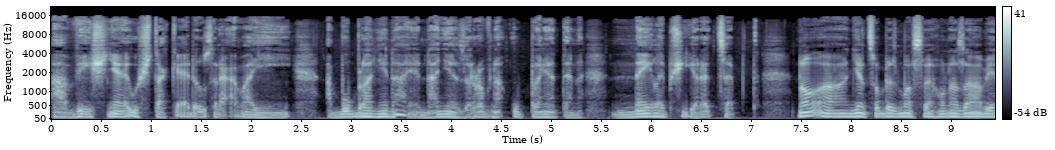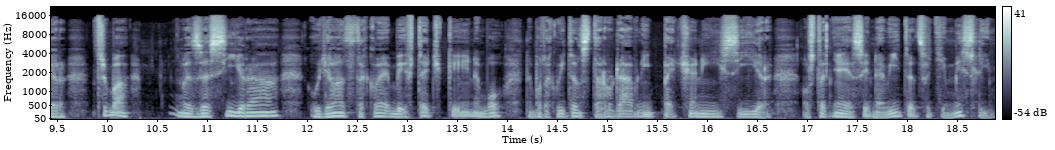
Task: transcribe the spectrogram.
a višně už také dozrávají a bublanina je na ně zrovna úplně ten nejlepší recept. No a něco bezmasého na závěr, třeba ze síra udělat takové biftečky nebo, nebo takový ten starodávný pečený sír. Ostatně, jestli nevíte, co tím myslím,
